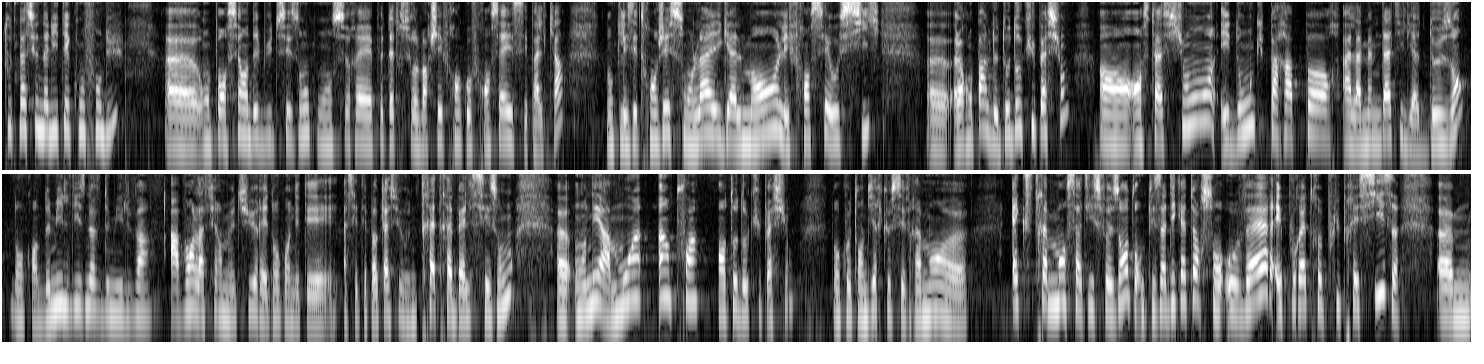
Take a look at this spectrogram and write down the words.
toutes nationalités confondues. on pensait en début de saison qu'on serait peut-être sur le marché franco-français et c'est pas le cas. Donc les étrangers sont là également, les Français aussi. Euh, alors on parle de taux d'occupation en, station et donc par rapport à la même date il y a deux ans, donc en 2019-2020, avant la fermeture et donc on était à cette époque-là sur une très très belle saison, euh, on est à moins un point en taux d'occupation. Donc autant dire que c'est vraiment euh, extrêmement satisfaisante. Donc les indicateurs sont au vert et pour être plus précise, euh,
